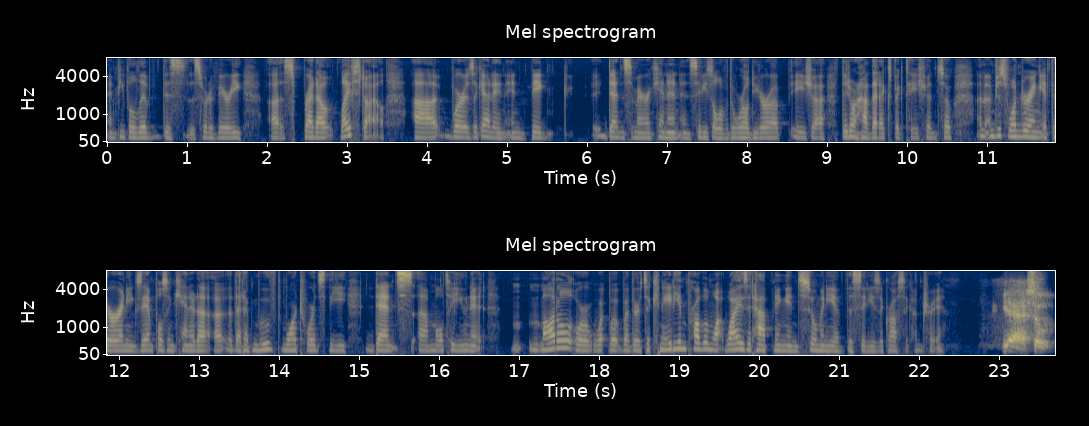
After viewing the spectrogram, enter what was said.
and people live this, this sort of very uh, spread out lifestyle. Uh, whereas again, in in big dense American and, and, cities all over the world, Europe, Asia, they don't have that expectation. So I'm, I'm just wondering if there are any examples in Canada uh, that have moved more towards the dense uh, multi unit model or wh- whether it's a Canadian problem. Why is it happening in so many of the cities across the country? Yeah. So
